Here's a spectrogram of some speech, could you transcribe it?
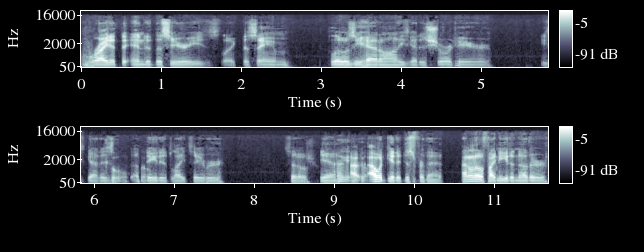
right at the end of the series, like the same clothes he had on. He's got his short hair, he's got his Cool, cool. updated lightsaber. So yeah, Okay, I, cool. I would get it just for that. I don't know if I need another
